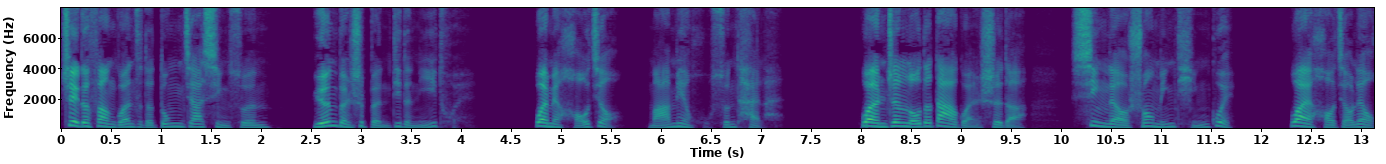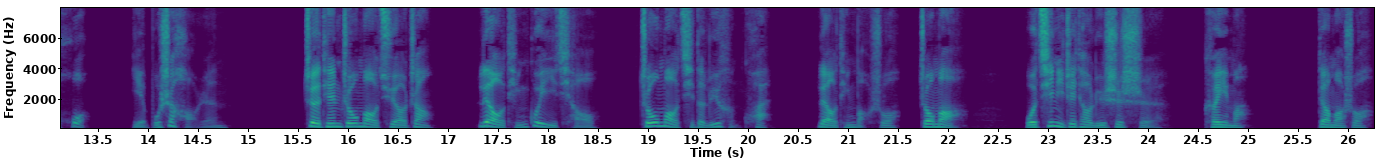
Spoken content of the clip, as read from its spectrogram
这个饭馆子的东家姓孙，原本是本地的泥腿，外面嚎叫麻面虎孙太来。万珍楼的大管事的。姓廖，双名廷贵，外号叫廖货，也不是好人。这天周茂去要账，廖廷贵一瞧，周茂骑的驴很快。廖廷宝说：“周茂，我骑你这条驴试试，可以吗？”廖茂说：“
